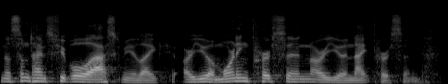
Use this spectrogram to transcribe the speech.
You know, sometimes people will ask me, like, are you a morning person or are you a night person?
